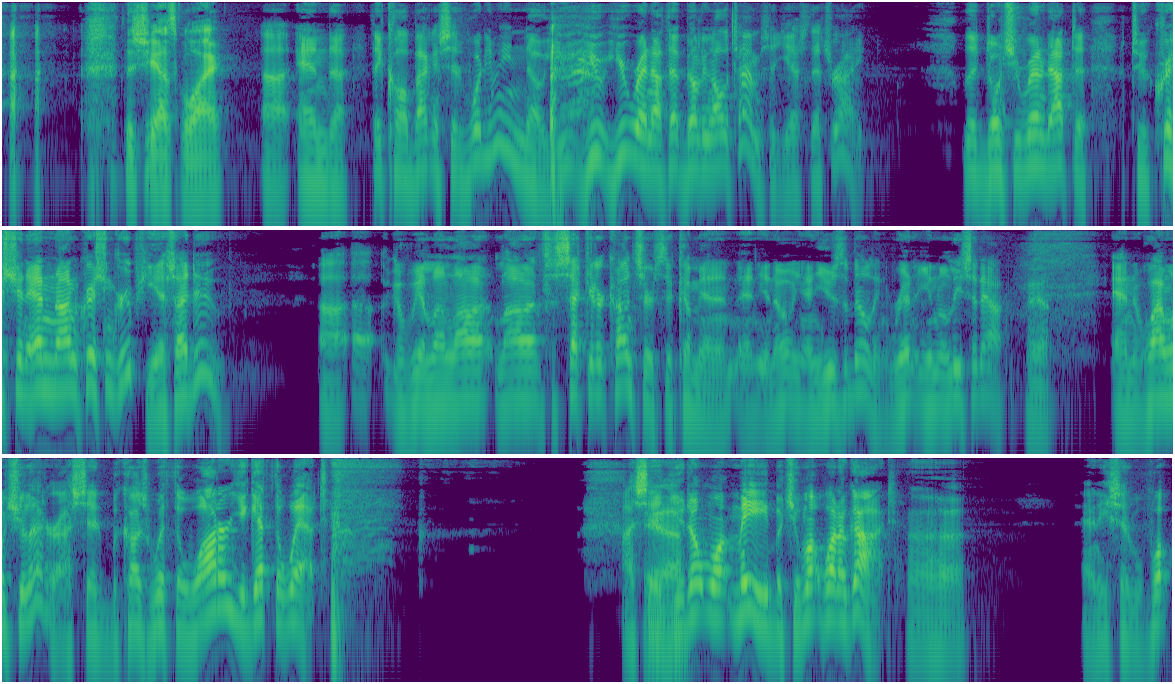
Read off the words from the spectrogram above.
Did she ask why? Uh, and uh, they called back and said, "What do you mean no? You you you rent out that building all the time." I said, "Yes, that's right." Don't you rent it out to, to Christian and non Christian groups? Yes, I do. Uh, uh, we have a lot of lot of secular concerts that come in and, and you know and use the building, rent you know lease it out. Yeah. And why won't you let her? I said because with the water you get the wet. I said yeah. you don't want me, but you want what I've got. Uh-huh. And he said, well, "What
